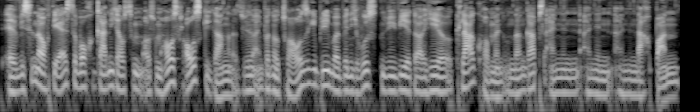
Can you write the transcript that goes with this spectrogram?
Äh, wir sind auch die erste Woche gar nicht aus dem, aus dem Haus rausgegangen. Also wir sind einfach nur zu Hause geblieben, weil wir nicht wussten, wie wir da hier klarkommen. Und dann gab es einen, einen, einen Nachbarn,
